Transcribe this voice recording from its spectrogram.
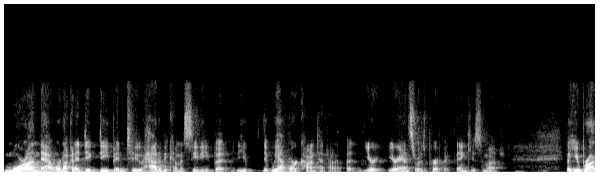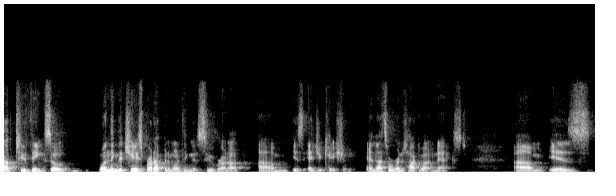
more on that. We're not going to dig deep into how to become a CD, but you, we have more content on it. But your your answer was perfect. Thank you so much. But you brought up two things. So one thing that Chase brought up and one thing that Sue brought up um, is education, and that's what we're going to talk about next. Um, is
